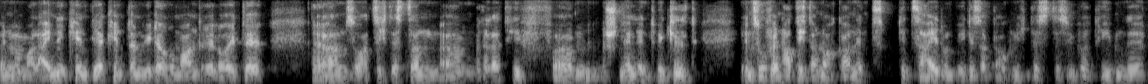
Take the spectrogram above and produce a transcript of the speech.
Wenn man mal einen kennt, der kennt dann wiederum andere Leute. Ja. Ähm, so hat sich das dann ähm, relativ ähm, schnell entwickelt. Insofern hatte ich dann auch gar nicht die Zeit und wie gesagt auch nicht das, das übertriebene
